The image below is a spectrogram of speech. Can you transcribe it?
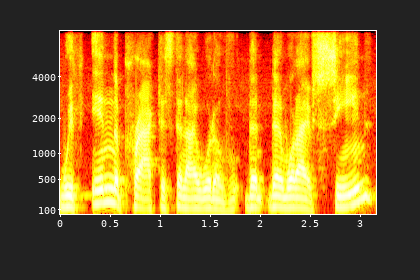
within the practice than I would have than, than what I've seen.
